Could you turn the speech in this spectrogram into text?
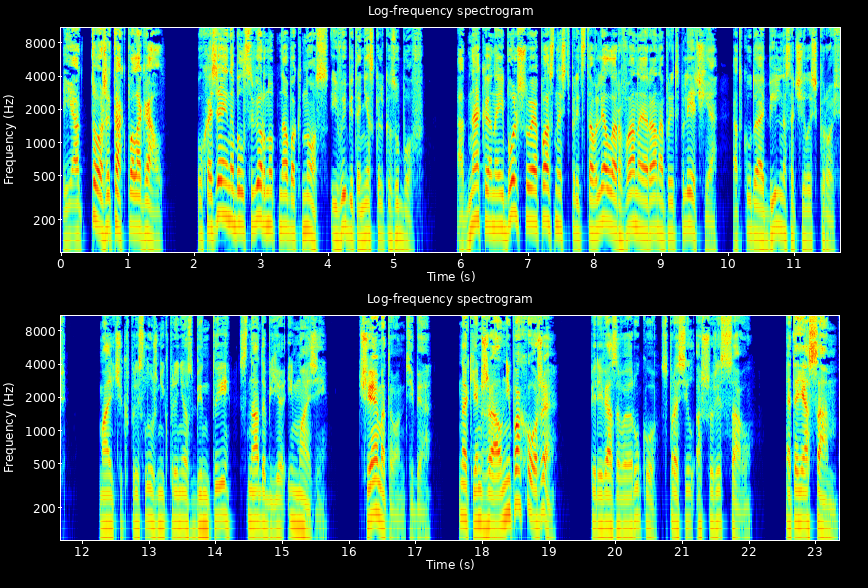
«Я тоже так полагал». У хозяина был свернут на бок нос и выбито несколько зубов. Однако наибольшую опасность представляла рваная рана предплечья, откуда обильно сочилась кровь. Мальчик-прислужник принес бинты, снадобья и мази. «Чем это он тебя?» «На кинжал не похоже», — перевязывая руку, спросил Ашурисау. «Это я сам.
